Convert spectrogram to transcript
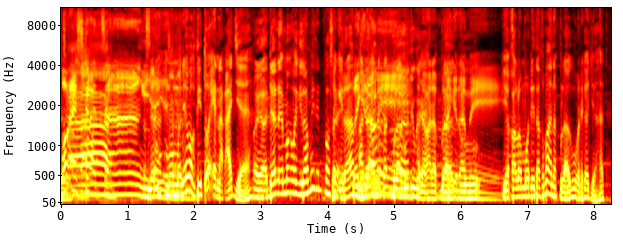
Oh es kacang. Iya, iya. Momennya waktu itu enak aja. Oh ya, dan emang lagi rame kan Lagi rame. Lagi Ada rame. anak belagu juga ya. Anak Lagi belagu. rame. Ya kalau mau ditangkap anak belagu mereka jahat.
